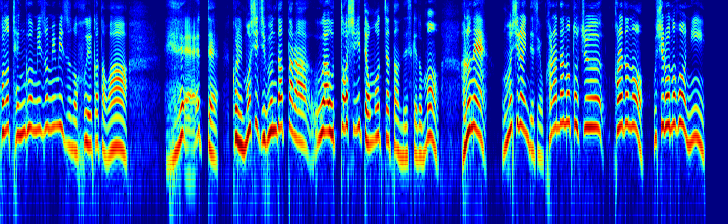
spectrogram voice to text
の天狗水ミミズの増え方は、えーって、これもし自分だったら、うわ、鬱陶しいって思っちゃったんですけども、あのね、面白いんですよ。体の途中、体の後ろの方に、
